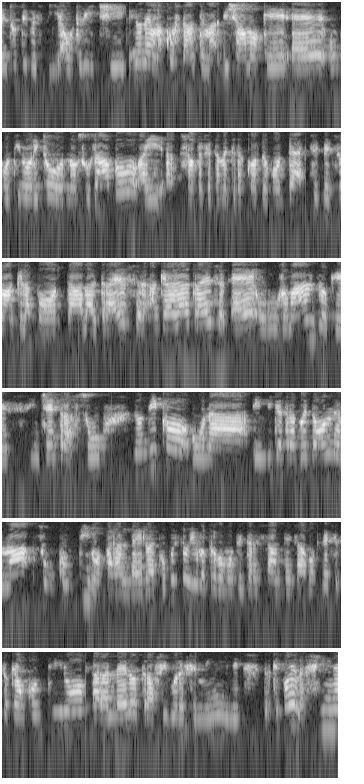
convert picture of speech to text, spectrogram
in tutti questi autrici non è una costante, ma diciamo che è un continuo ritorno. Su Sabo sono perfettamente d'accordo con te, se penso anche La Porta, l'altra Esser, anche l'altra Esser è un romanzo che si incentra su non dico una invidia tra due donne, ma su un continuo parallelo. Ecco, questo io lo trovo molto interessante, Sabo, nel senso che è un continuo parallelo tra figure femminili, perché poi alla fine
